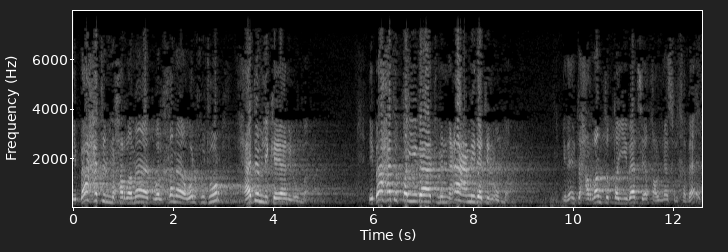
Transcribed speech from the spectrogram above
إباحة المحرمات والخنا والفجور هدم لكيان الأمة. إباحة الطيبات من أعمدة الأمة. إذا أنت حرمت الطيبات سيقع الناس في الخبائث.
